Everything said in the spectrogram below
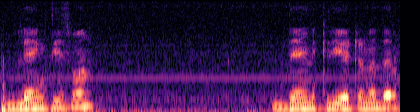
Blank this one then create another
